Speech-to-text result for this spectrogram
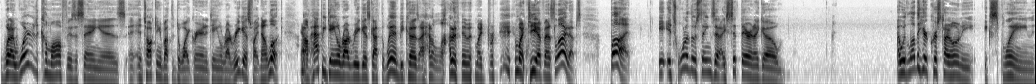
what I wanted to come off as a saying is, and talking about the Dwight Grant and Daniel Rodriguez fight. Now, look, yeah. I'm happy Daniel Rodriguez got the win because I had a lot of him in my in my DFS lineups. But it's one of those things that I sit there and I go, I would love to hear Chris Tognoni explain,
